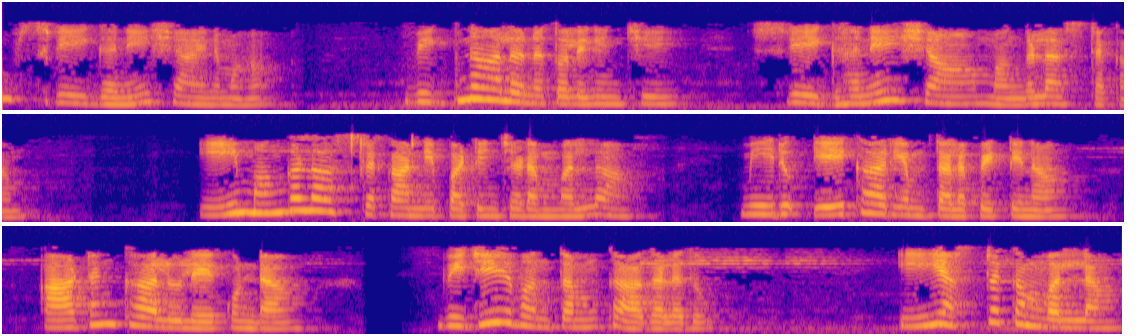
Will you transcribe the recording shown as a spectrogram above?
ఓం శ్రీ గణేశాయ నమ. విఘ్నాలను తొలగించి శ్రీ గణేశ మంగళాష్టకం. ఈ మంగళాష్టకాన్ని పఠించడం వల్ల మీరు ఏ కార్యం తలపెట్టినా ఆటంకాలు లేకుండా విజయవంతం కాగలదు. ఈ అష్టకం వల్ల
